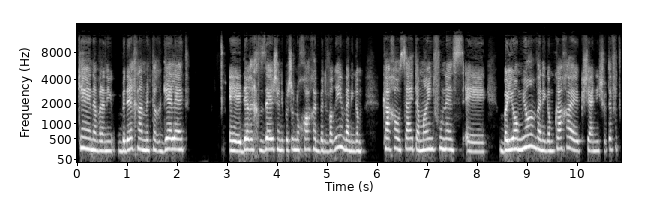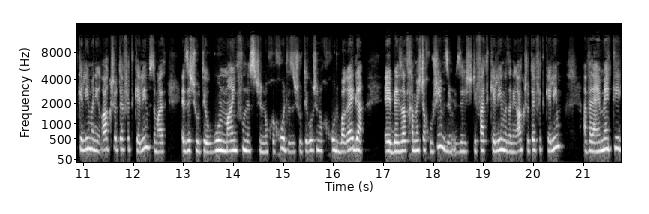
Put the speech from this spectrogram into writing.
כן, אבל אני בדרך כלל מתרגלת אה, דרך זה שאני פשוט נוכחת בדברים, ואני גם ככה עושה את המיינדפולנס אה, ביום-יום, ואני גם ככה, אה, כשאני שוטפת כלים, אני רק שוטפת כלים, זאת אומרת, איזשהו תרגול מיינדפולנס של נוכחות, איזשהו תרגול של נוכחות ברגע, אה, בעזרת חמשת החושים, זה, זה שטיפת כלים, אז אני רק שוטפת כלים, אבל האמת היא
